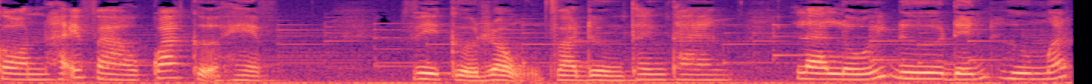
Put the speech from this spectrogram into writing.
con hãy vào qua cửa hẹp, vì cửa rộng và đường thanh thang là lối đưa đến hư mất,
